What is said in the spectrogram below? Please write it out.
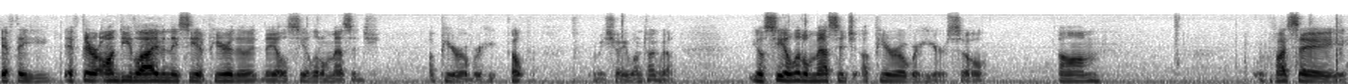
if they if they're on DLive and they see it appear, they, they'll see a little message appear over here. Oh, let me show you what I'm talking about. You'll see a little message appear over here. So, um, if I say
